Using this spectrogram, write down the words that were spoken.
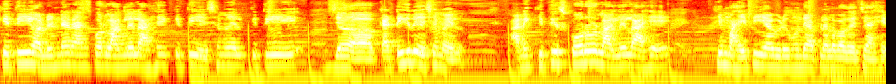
किती ऑल इंडिया रँकवर लागलेला आहे किती एस एम एल किती कॅटेगरी एस एम एल आणि किती स्कोरवर लागलेला आहे ही माहिती या व्हिडिओमध्ये आपल्याला बघायची आहे.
